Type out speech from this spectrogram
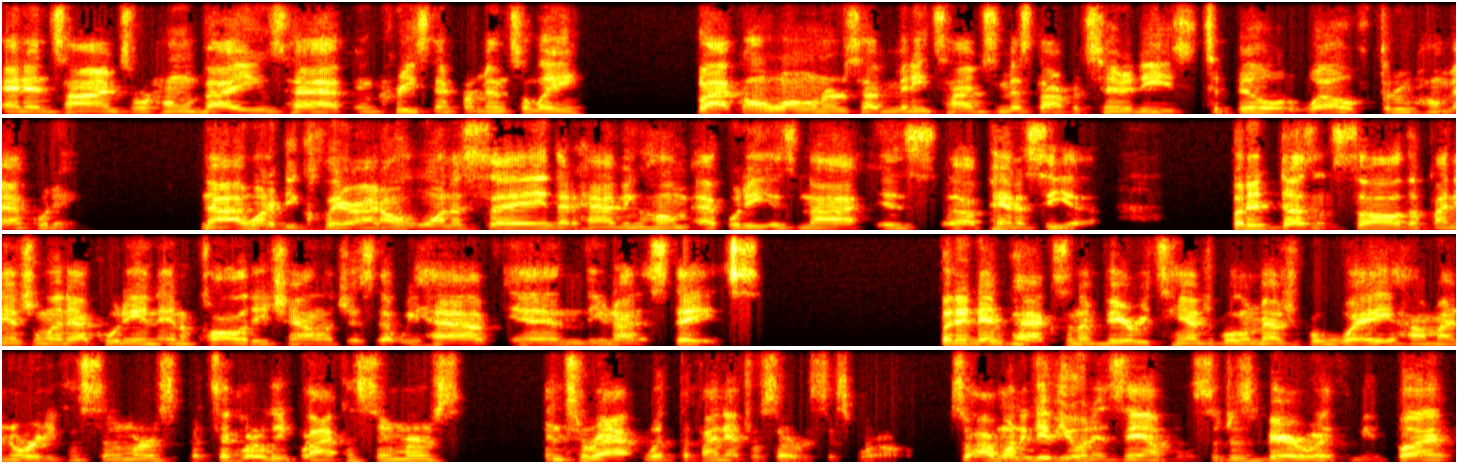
and in times where home values have increased incrementally, Black homeowners have many times missed opportunities to build wealth through home equity. Now, I want to be clear. I don't want to say that having home equity is not is a panacea, but it doesn't solve the financial inequity and inequality challenges that we have in the United States. But it impacts in a very tangible and measurable way how minority consumers, particularly Black consumers, interact with the financial services world. So I want to give you an example. So just bear with me. But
